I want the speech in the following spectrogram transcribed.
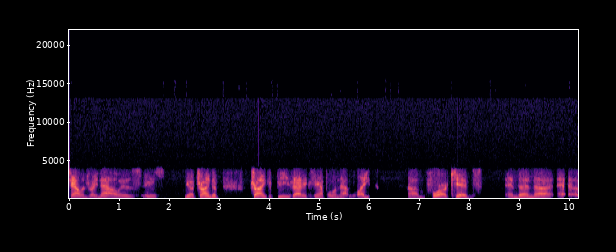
challenge right now is is you know trying to trying to be that example and that light um, for our kids, and then uh, uh,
